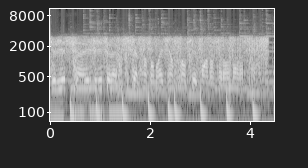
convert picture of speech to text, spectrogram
Juliette, 1 minute de la verticale Saint-André, 15 centiers pour un encadrement 23.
